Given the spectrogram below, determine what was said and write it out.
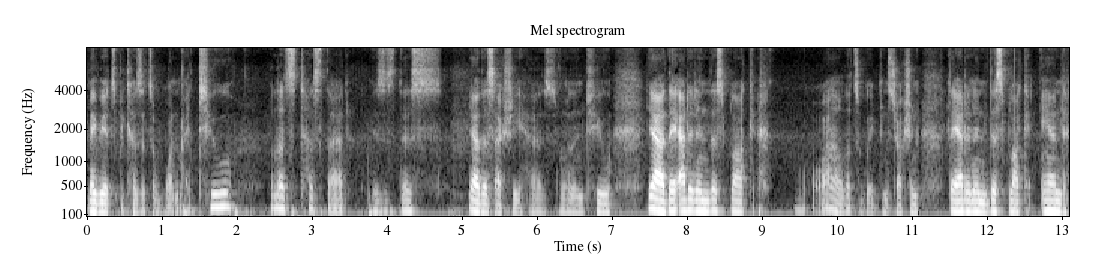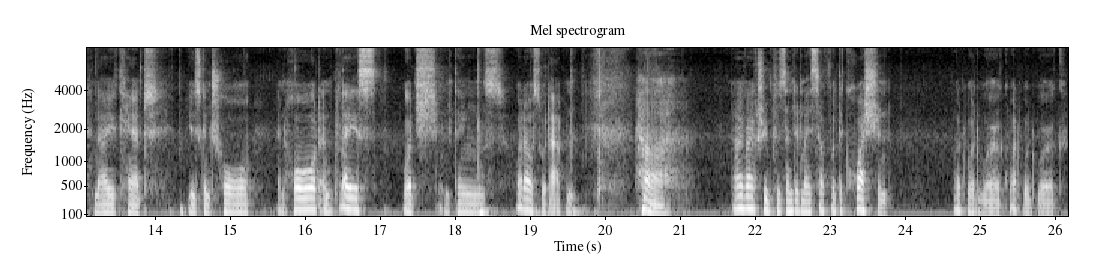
Maybe it's because it's a 1 by 2 but let's test that. Is this... Yeah, this actually has more than two. Yeah, they added in this block. Wow, that's a weird construction. They added in this block, and now you can't use control and hold and place, which in things... What else would happen? Huh. Now I've actually presented myself with a question. What would work? What would work?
